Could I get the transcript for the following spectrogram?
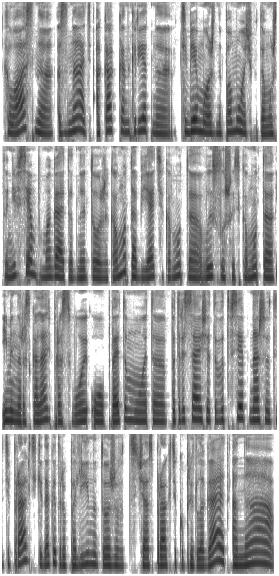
классно знать, а как конкретно тебе можно помочь, потому что не всем помогает одно и то же. Кому-то объять, кому-то выслушать, кому-то именно рассказать про свой опыт. Поэтому это потрясающе. Это вот все наши вот эти практики, да, которые Полина тоже вот сейчас практику предлагает, она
